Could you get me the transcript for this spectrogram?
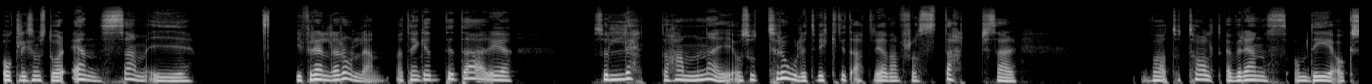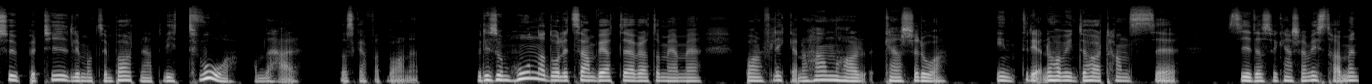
Och liksom står ensam i, i föräldrarollen. Jag tänker att det där är så lätt att hamna i och så otroligt viktigt att redan från start så här, vara totalt överens om det och supertydlig mot sin partner att vi är två om det här, som har skaffat barnen. För det är som hon har dåligt samvete över att de är med barnflickan och han har kanske då inte det. Nu har vi inte hört hans eh, sida, så kanske han visst har. Men,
